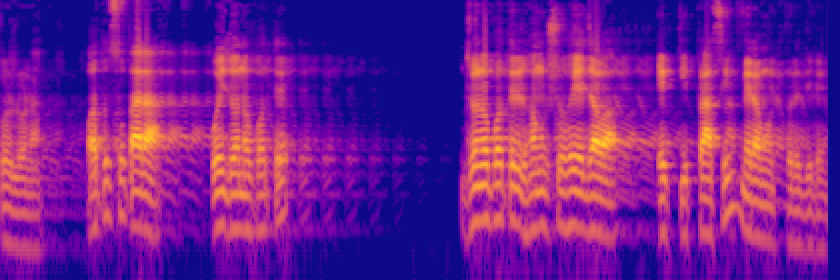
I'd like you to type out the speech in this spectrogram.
করল না। অথচ তারা ওই জনপথে জনপথের ধ্বংস হয়ে যাওয়া একটি প্রাচীন মেরামত করে দিলেন।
